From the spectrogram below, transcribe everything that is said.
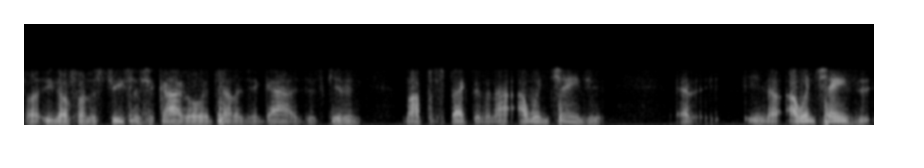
from you know, from the streets of Chicago, intelligent guy, just giving my perspective, and I, I wouldn't change it. At, you know, I wouldn't change it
